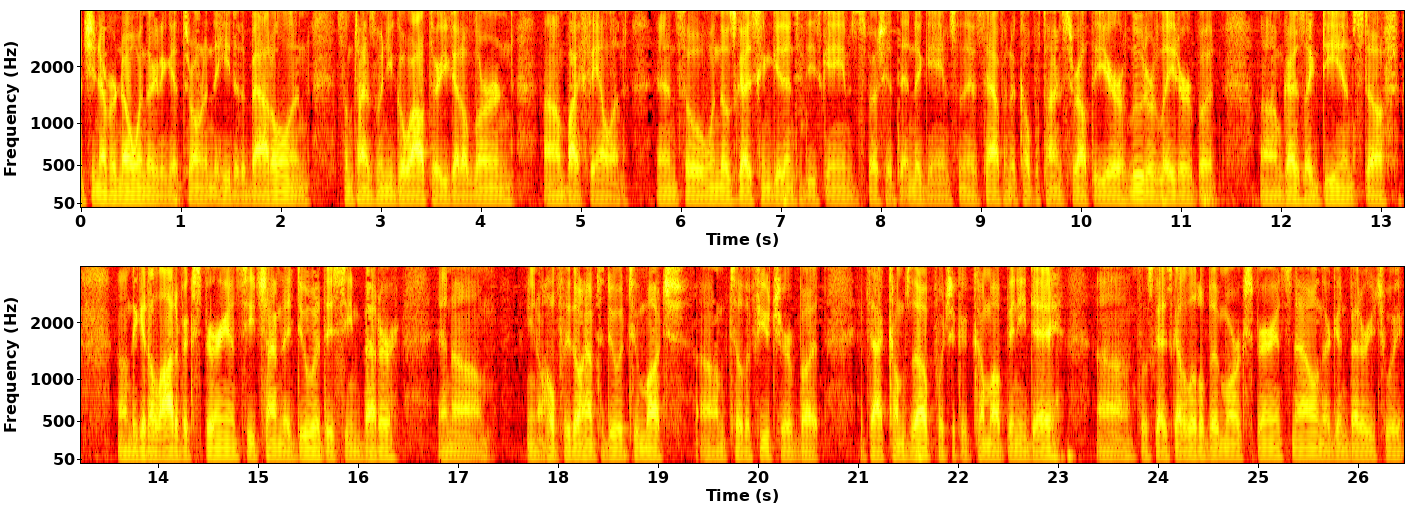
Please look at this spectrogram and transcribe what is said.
But you never know when they're going to get thrown in the heat of the battle. And sometimes when you go out there, you got to learn um, by failing. And so when those guys can get into these games, especially at the end of games, and it's happened a couple times throughout the year, Luter later, but um, guys like D and stuff, um, they get a lot of experience. Each time they do it, they seem better. And um, you know, hopefully they don't have to do it too much um, till the future. But if that comes up, which it could come up any day, uh, those guys got a little bit more experience now, and they're getting better each week.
